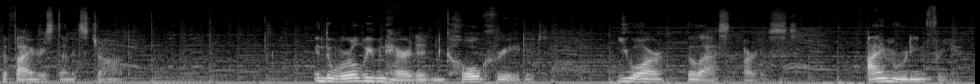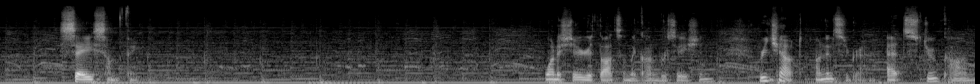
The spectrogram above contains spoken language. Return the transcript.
the fire has done its job. In the world we've inherited and co created, you are the last artist. I'm rooting for you. Say something. Want to share your thoughts on the conversation? Reach out on Instagram at StuCon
